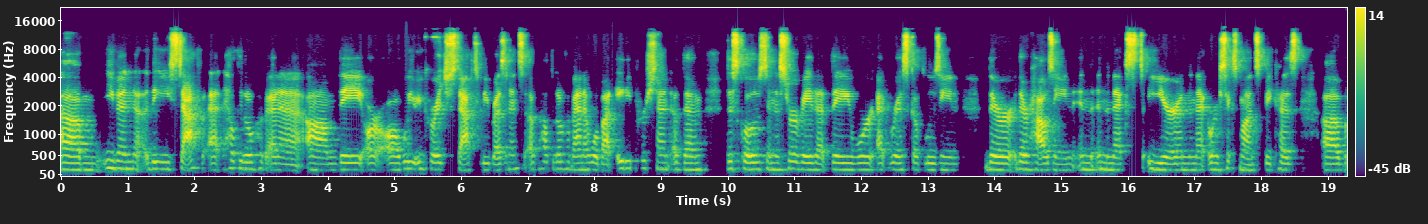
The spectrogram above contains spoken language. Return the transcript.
um, even the staff at Healthy Little Havana, um, they are all, we encourage staff to be residents of Healthy Little Havana. Well, about 80% of them disclosed in the survey that they were at risk of losing their, their housing in, in the next year and the next, or six months because of,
